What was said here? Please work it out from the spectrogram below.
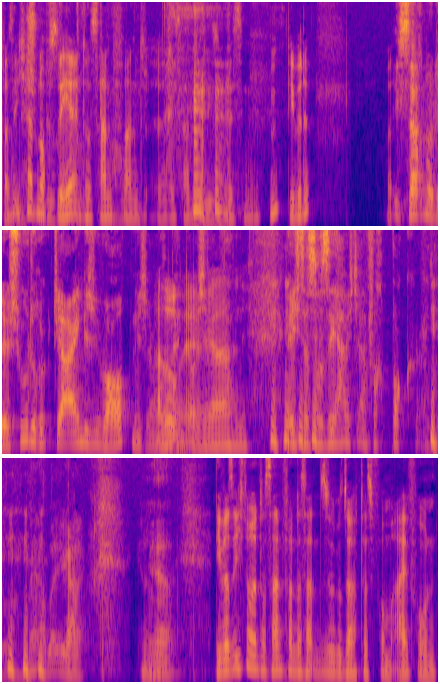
Was ich halt noch sehr interessant fand, äh, das hatten Sie so ein bisschen. Hm, wie bitte? Ich sag nur, der Schuh drückt ja eigentlich überhaupt nicht. Also, äh, ja, einfach, wenn ich das so sehe, habe ich einfach Bock. Also, ne, aber egal. Genau. Ja. Nee, was ich noch interessant fand, das hatten sie so gesagt, dass vom iPhone,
